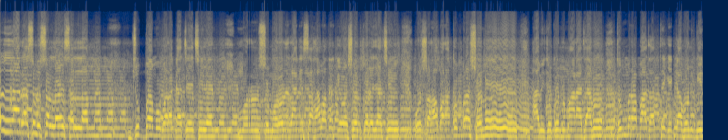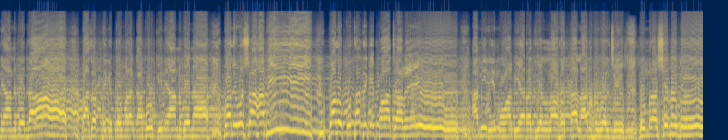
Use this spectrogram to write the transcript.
আল্লাহ রাসূল সাল্লাম জুব্বা মুবারাকা চেয়েছিলেন। মরণ মরণের আগে সাহাবাদেরকে করে যাচ্ছে। ও সাহাবারা, তোমরা শোনো, আমি যখন মারা যাব, তোমরা বাজার থেকে কাপড় কিনে আনবে না। বাজার থেকে তোমরা কাপড় কিনে আনবে না। বলে, ও সাহাবী, বলো, কোথা থেকে পাওয়া যাবে? আমি রে মুআবিয়া রাদিয়াল্লাহু বলছে, তোমরা শোনো গো।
